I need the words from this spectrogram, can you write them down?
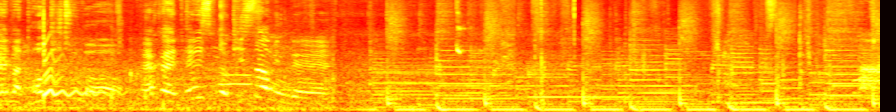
얘기 하지만 더 기죽어 약간 테니스도 기싸움인데. 자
